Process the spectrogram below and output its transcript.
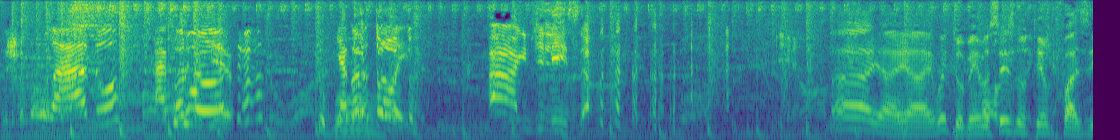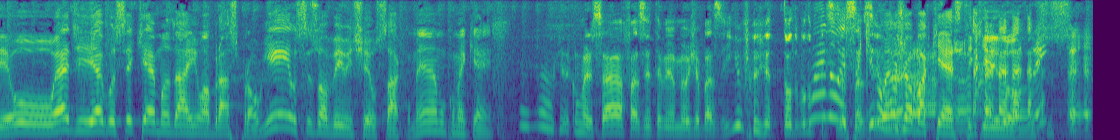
deixa eu dar Um lado, agora o outro. Muito bom. E agora os dois. Ai, delícia! Ai, ai, ai. Muito bem, vocês não têm o que fazer. Ô, Ed, é você quer mandar aí um abraço pra alguém ou você só veio encher o saco mesmo? Como é que é? Eu queria conversar, fazer também o meu jabazinho, porque todo mundo precisa Não, esse aqui não é um, o né? Jabacast, querido. É,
